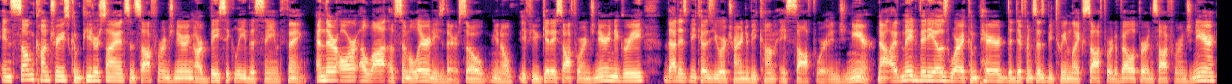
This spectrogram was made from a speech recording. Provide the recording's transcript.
In some countries, computer science and software engineering are basically the same thing. And there are a lot of similarities there. So, you know, if you get a software engineering degree, that is because you are trying to become a software engineer. Now, I've made videos where I compared the differences between like software developer and software engineer.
